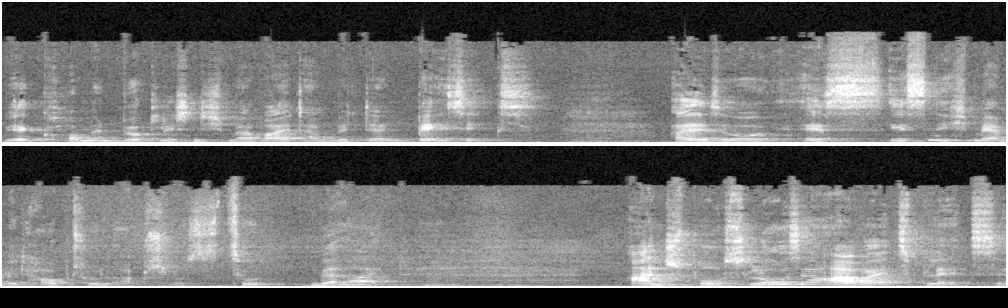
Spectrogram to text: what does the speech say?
Wir kommen wirklich nicht mehr weiter mit den Basics. Also es ist nicht mehr mit Hauptschulabschluss. Tut mir leid. Anspruchslose Arbeitsplätze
